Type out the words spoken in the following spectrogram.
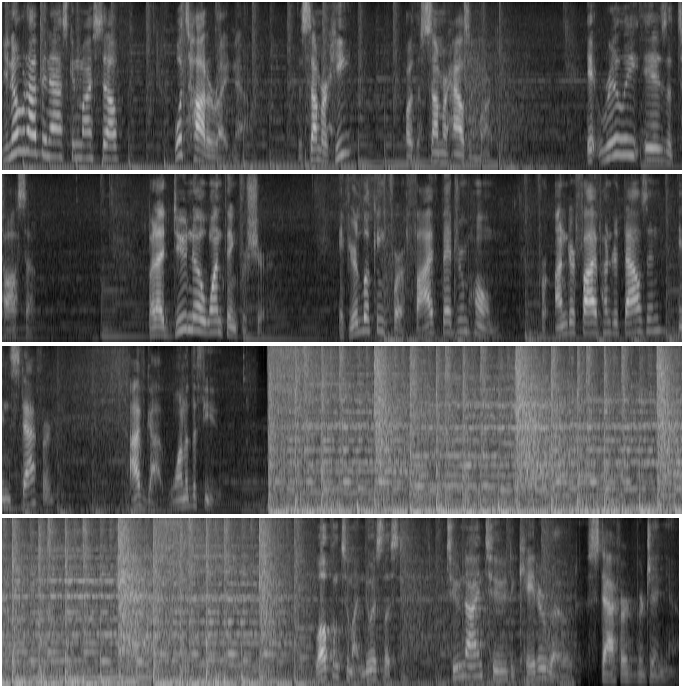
You know what I've been asking myself? What's hotter right now? The summer heat or the summer housing market? It really is a toss up. But I do know one thing for sure. If you're looking for a five bedroom home for under 500,000 in Stafford, I've got one of the few. Welcome to my newest listing, 292 Decatur Road, Stafford, Virginia.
